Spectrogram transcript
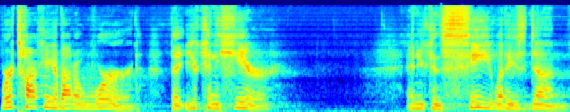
We're talking about a word that you can hear and you can see what he's done.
